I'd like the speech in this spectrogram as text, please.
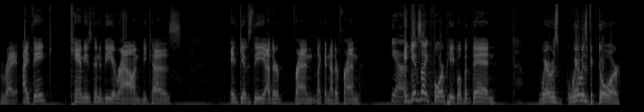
Right. I think Cammy's going to be around because it gives the other friend like another friend. Yeah. It gives like four people, but then where was where was Victor?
